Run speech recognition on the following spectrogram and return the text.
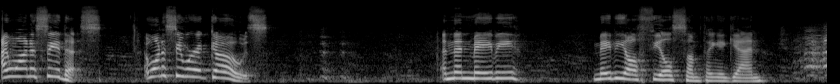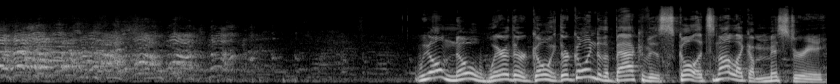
I want to see this. I want to see where it goes. And then maybe, maybe I'll feel something again. We all know where they're going. They're going to the back of his skull. It's not like a mystery.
